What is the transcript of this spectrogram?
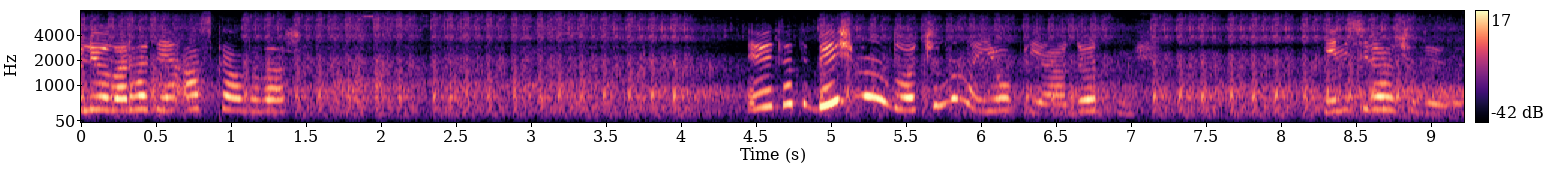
Ölüyorlar hadi az kaldılar. Evet hadi 5 mi oldu? Açıldı mı? Yok ya 4'müş. Yeni silah açılıyordu.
